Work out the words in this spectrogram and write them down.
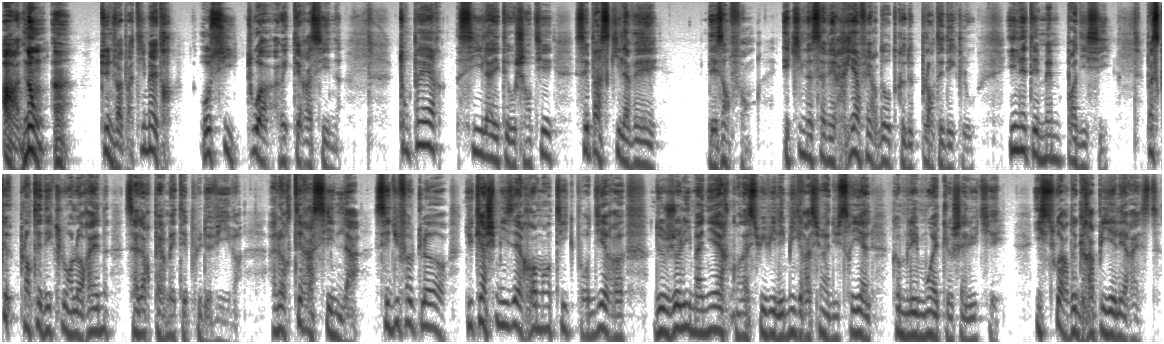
Ah non, hein Tu ne vas pas t'y mettre. Aussi, toi, avec tes racines. Ton père, s'il a été au chantier, c'est parce qu'il avait des enfants et qu'il ne savait rien faire d'autre que de planter des clous. Il n'était même pas d'ici. Parce que planter des clous en Lorraine, ça leur permettait plus de vivre. Alors tes racines là, c'est du folklore, du cache-misère romantique pour dire euh, de jolies manières qu'on a suivi les migrations industrielles, comme les mouettes le chalutier, histoire de grappiller les restes.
